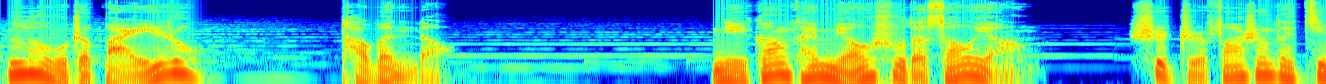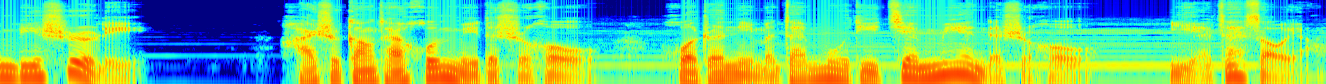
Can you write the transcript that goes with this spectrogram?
露着白肉，他问道：“你刚才描述的瘙痒是指发生在禁闭室里，还是刚才昏迷的时候，或者你们在墓地见面的时候也在瘙痒？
